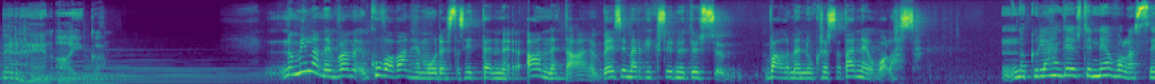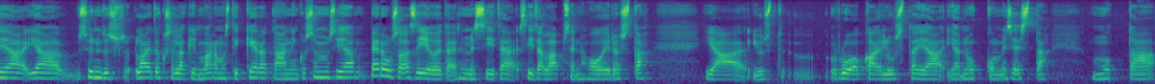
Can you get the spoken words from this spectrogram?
Perheen aika. No millainen van, kuva vanhemmuudesta sitten annetaan esimerkiksi synnytysvalmennuksessa tai neuvolassa? No kyllähän tietysti neuvolassa ja, ja synnytyslaitoksellakin varmasti kerrotaan niin semmoisia perusasioita esimerkiksi siitä, siitä lapsen hoidosta ja just ruokailusta ja, ja nukkumisesta, mutta,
